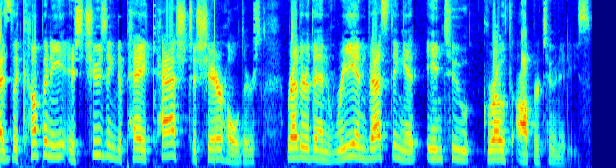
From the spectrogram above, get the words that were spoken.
as the company is choosing to pay cash to shareholders rather than reinvesting it into growth opportunities.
